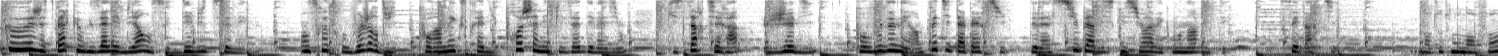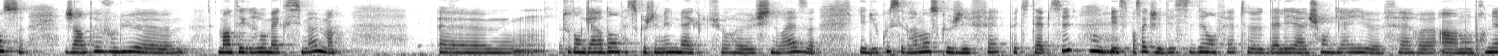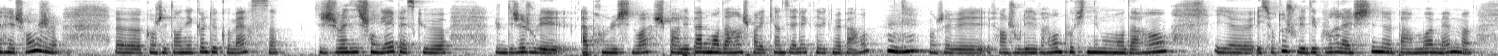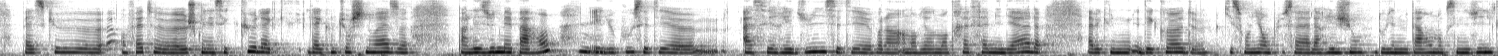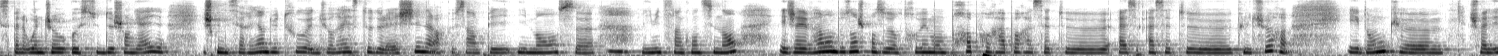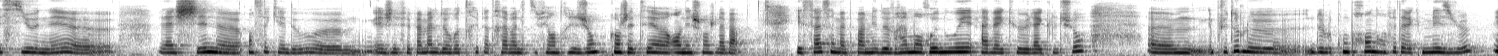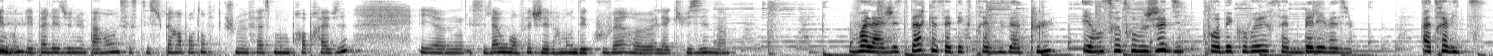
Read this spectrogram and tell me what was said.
Coucou, j'espère que vous allez bien en ce début de semaine. On se retrouve aujourd'hui pour un extrait du prochain épisode d'Évasion qui sortira jeudi pour vous donner un petit aperçu de la super discussion avec mon invité. C'est parti Dans toute mon enfance, j'ai un peu voulu euh, m'intégrer au maximum. Euh, tout en gardant en fait, ce que j'aimais de ma culture euh, chinoise. Et du coup, c'est vraiment ce que j'ai fait petit à petit. Mhm. Et c'est pour ça que j'ai décidé en fait d'aller à Shanghai faire un, mon premier échange quand j'étais en école de commerce. J'ai choisi Shanghai parce que déjà je voulais apprendre le chinois. Je parlais pas le mandarin, je parlais qu'un dialecte avec mes parents. Mhm. Donc j'avais, enfin, je voulais vraiment peaufiner mon mandarin et, euh, et surtout je voulais découvrir la Chine par moi-même parce que en fait euh, je connaissais que la, la, culture chinoise par les yeux de mes parents Mhm. et du coup c'était euh, assez réduit. C'était voilà un environnement très familial avec une, des codes qui sont liés en plus à la région d'où viennent mes parents. Donc c'est une ville qui s'appelle Wenzhou au sud de Shanghai et je connaissais rien du tout du reste de la Chine alors que c'est un pays immense, euh, limite c'est un continent. Et j'avais vraiment besoin, je pense, de retrouver mon propre rapport à cette, euh, à, à cette euh, culture. Et donc, euh, je suis allée sillonner euh, la Chine euh, en sac à dos euh, et j'ai fait pas mal de road trips à travers les différentes régions quand j'étais euh, en échange là-bas. Et ça, ça m'a permis de vraiment renouer avec euh, la culture. Euh, plutôt de le, de le, comprendre en fait avec mes yeux et, Mhm. et, pas les yeux de mes parents et ça c'était super important en fait que je me fasse mon propre avis et euh, c'est là où en fait j'ai vraiment découvert euh, la cuisine. Voilà, j'espère que cet extrait vous a plu et on se retrouve jeudi pour découvrir cette belle évasion. À très vite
